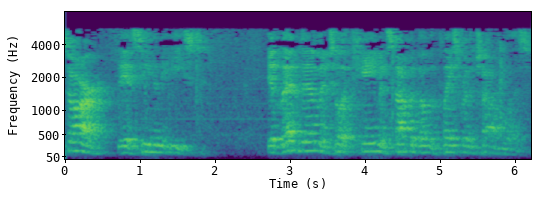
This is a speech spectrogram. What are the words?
star they had seen in the east. It led them until it came and stopped above the place where the child was.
